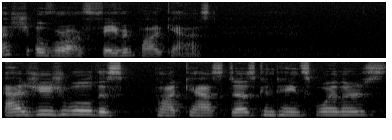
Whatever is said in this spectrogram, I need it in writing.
gush over our favorite podcast. As usual, this podcast does contain spoilers,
